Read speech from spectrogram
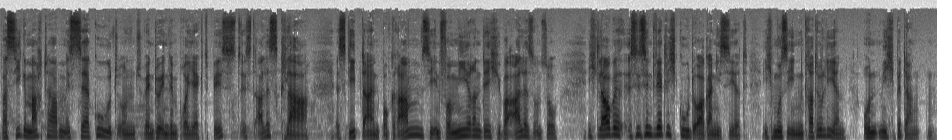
Was Sie gemacht haben, ist sehr gut und wenn du in dem Projekt bist, ist alles klar. Es gibt ein Programm, Sie informieren dich über alles und so. Ich glaube, Sie sind wirklich gut organisiert. Ich muss Ihnen gratulieren und mich bedanken.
